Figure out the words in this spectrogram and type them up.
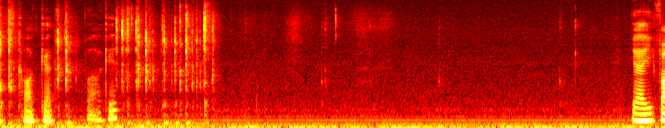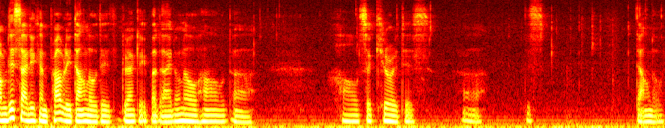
it's called get bucket. Yeah, from this side you can probably download it directly, but I don't know how uh, how secure it is. Uh, this download,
